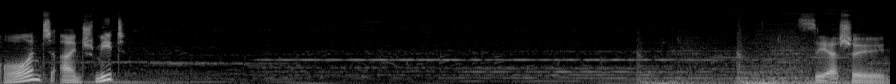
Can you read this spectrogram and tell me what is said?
Und ein Schmied. Sehr schön.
